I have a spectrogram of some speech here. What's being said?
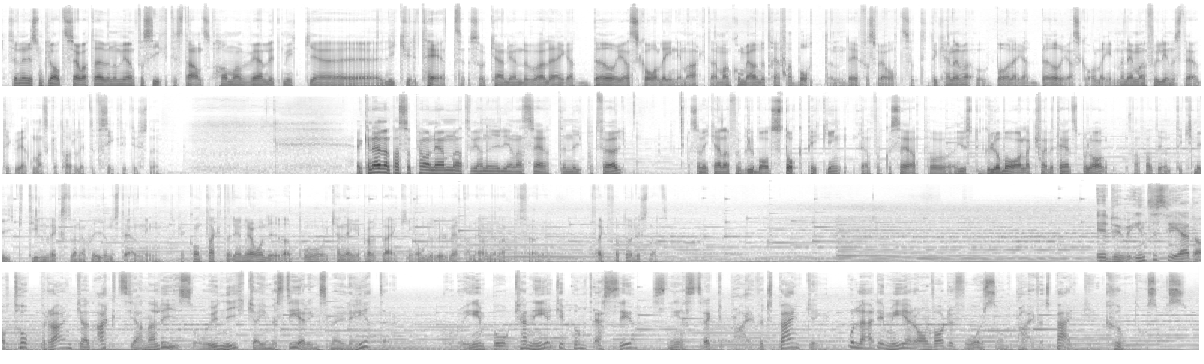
Sen är det som klart så att även om vi har en försiktig stans har man väldigt mycket eh, likviditet så kan det ändå vara läge att börja skala in i marknaden. Man kommer aldrig träffa botten, det är för svårt. Så det kan vara bra läge att börja skala in. Men är man fullinvesterad tycker vi att man ska ta det lite försiktigt just nu. Jag kan även passa på att nämna att vi har nyligen lanserat en ny portfölj som vi kallar för global stockpicking. Den fokuserar på just globala kvalitetsbolag, framförallt inom teknik, tillväxt och energiomställning. Du ska kontakta din rådgivare på Carnegie Private Banking om du vill veta mer om den här. Tack för att du har lyssnat. Är du intresserad av topprankad aktieanalys och unika investeringsmöjligheter? Gå då in på carnegie.se privatebanking och lär dig mer om vad du får som private banking-kund hos oss.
